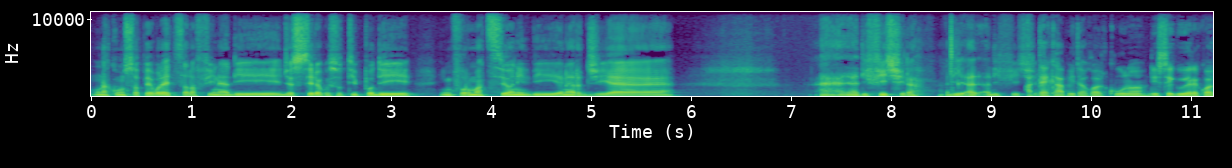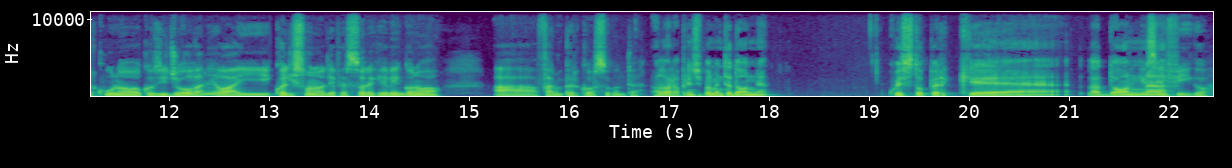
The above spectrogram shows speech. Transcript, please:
una consapevolezza alla fine di gestire questo tipo di informazioni, di energie, è, è difficile. È, è- difficile. A te capita qualcuno di seguire qualcuno così giovane o hai... quali sono le persone che vengono a fare un percorso con te? Allora, principalmente donne. Questo perché la donna... Perché sei figo.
